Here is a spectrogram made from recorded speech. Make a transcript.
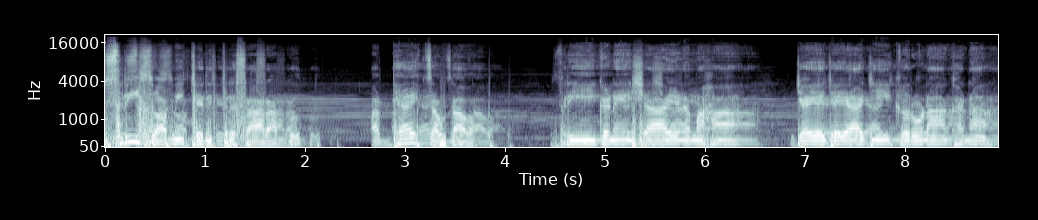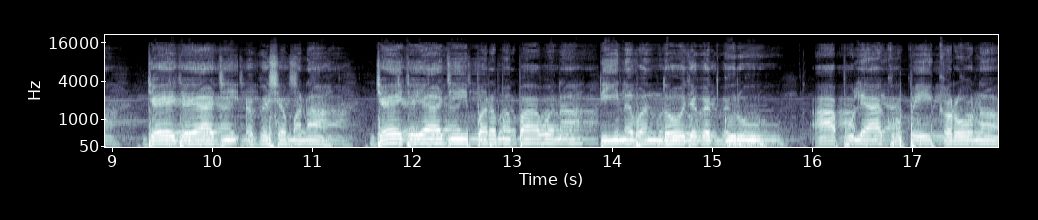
श्री स्वामी चरित्र सारामृत अध्याय चौदावा. श्री गणेशाय नमहा जय जयाजी करुणा घना जय जयाजी अगशमना. जय जयाजी परमपावना. तीन बंधो जगद्गुरु. आपुल्या कृपे करोन.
